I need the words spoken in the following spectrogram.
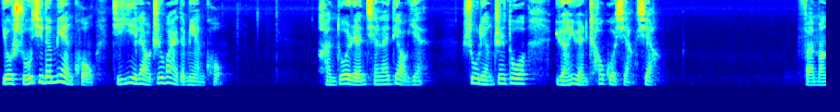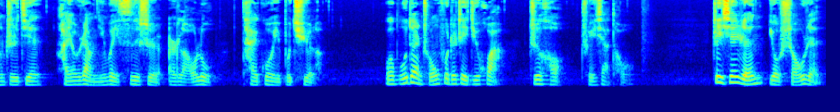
有熟悉的面孔及意料之外的面孔。很多人前来吊唁，数量之多远远超过想象。繁忙之间还要让您为私事而劳碌，太过意不去了。我不断重复着这句话，之后垂下头。这些人有熟人，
